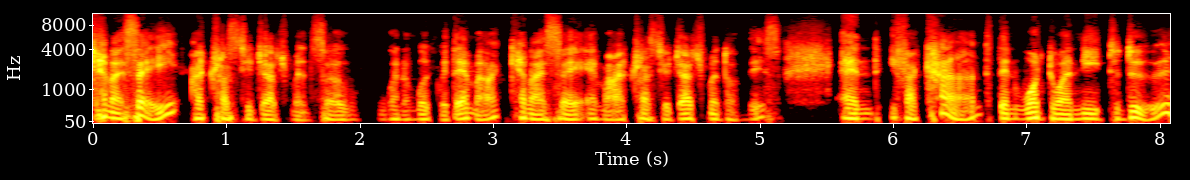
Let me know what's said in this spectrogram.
can I say, I trust your judgment? So when I'm working with Emma, can I say, Emma, I trust your judgment on this? And if I can't, then what do I need to do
